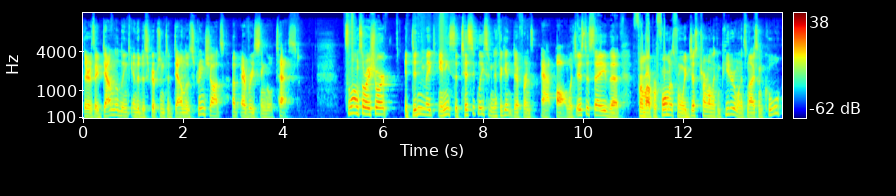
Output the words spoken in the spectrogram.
there is a download link in the description to download screenshots of every single test. So long story short, it didn't make any statistically significant difference at all, which is to say that from our performance when we just turn on the computer when it's nice and cool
